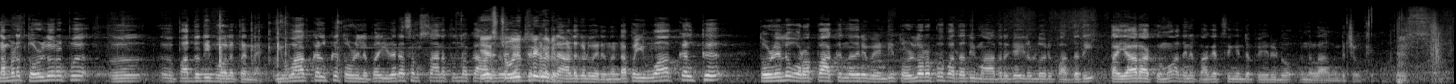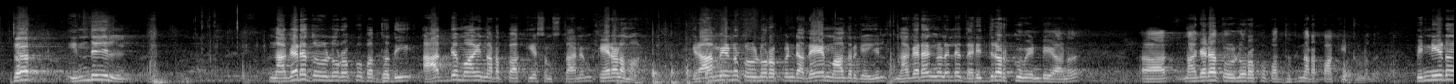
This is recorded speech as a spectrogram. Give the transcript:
നമ്മുടെ തൊഴിലുറപ്പ് പദ്ധതി പോലെ തന്നെ യുവാക്കൾക്ക് തൊഴിൽ ഇപ്പൊ ഇതര സംസ്ഥാനത്തു നിന്നൊക്കെ ആളുകൾ വരുന്നുണ്ട്. അപ്പൊ യുവാക്കൾക്ക് തൊഴിൽ ഉറപ്പാക്കുന്നതിന് വേണ്ടി തൊഴിലുറപ്പ് പദ്ധതി മാതൃകയിലുള്ള ഒരു പദ്ധതി തയ്യാറാക്കുമോ? അതിന് ഭഗത് സിംഗിന്റെ പേരിടോ എന്നുള്ളതാണ് എന്റെ ചോദ്യം. സർ ഇന്ത്യയിൽ നഗര തൊഴിലുറപ്പ് പദ്ധതി ആദ്യമായി നടപ്പാക്കിയ സംസ്ഥാനം കേരളമാണ്. ഗ്രാമീണ തൊഴിലുറപ്പിന്റെ അതേ മാതൃകയിൽ നഗരങ്ങളിലെ ദരിദ്രർക്കു വേണ്ടിയാണ് നഗര തൊഴിലുറപ്പ് പദ്ധതി നടപ്പാക്കിയിട്ടുള്ളത്. പിന്നീട്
